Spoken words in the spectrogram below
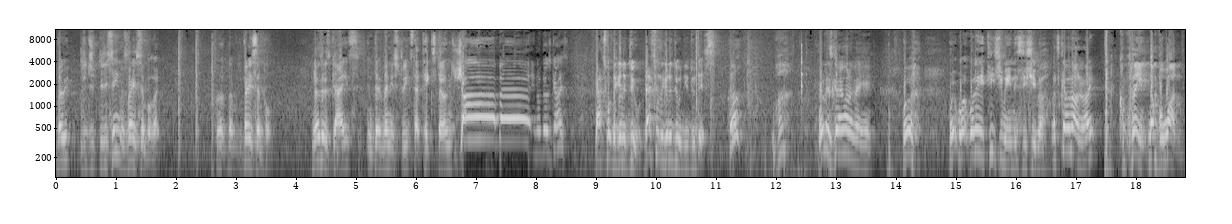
Very, did, you, did you see? It was very simple, right? Very simple. You know those guys in many streets that take stones? Shabbat! You know those guys? That's what they're going to do. That's what they're going to do when you do this. Huh? What? What is going on over here? What, what, what, are they teaching me in this yeshiva? What's going on, right? Complaint number one.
